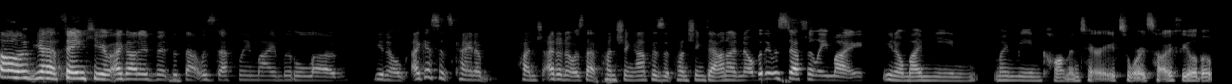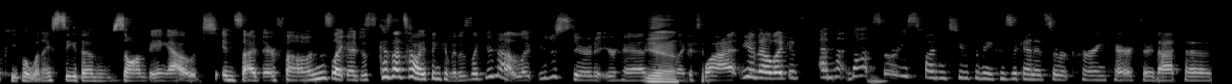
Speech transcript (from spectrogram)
Oh yeah, thank you. I got to admit that that was definitely my little, uh, you know, I guess it's kind of punch. I don't know. Is that punching up? Is it punching down? I don't know. But it was definitely my, you know, my mean, my mean commentary towards how I feel about people when I see them zombieing out inside their phones. Like I just, because that's how I think of it. Is like you're not like you're just staring at your hand, Yeah. like it's flat. You know, like it's and that, that story is fun too for me because again, it's a recurring character that. Uh,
